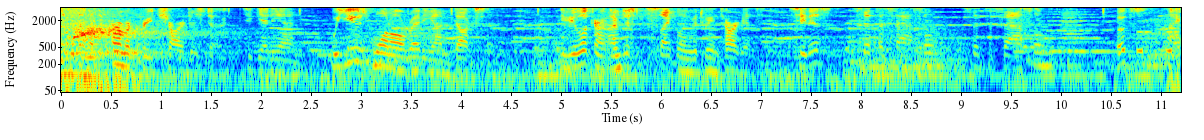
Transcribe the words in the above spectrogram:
a set of permacrete charges to, to get in. We used one already on Dxun. If you look around, I'm just cycling between targets. See this? Sith Assassin, Sith Assassin. Oops. I,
